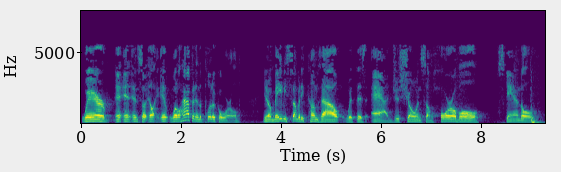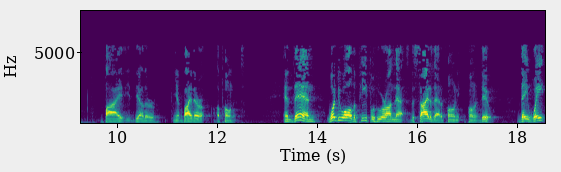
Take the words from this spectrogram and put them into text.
where, and, and so it, what'll happen in the political world, you know, maybe somebody comes out with this ad just showing some horrible scandal by the other, you know, by their opponent. And then, what do all the people who are on that, the side of that opponent, opponent do? They wait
